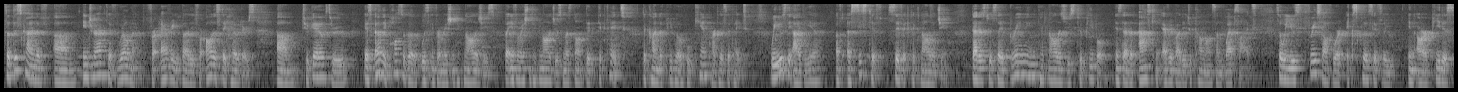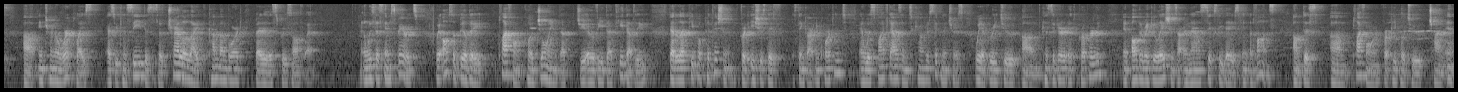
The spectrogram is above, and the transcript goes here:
So this kind of um, interactive roadmap for everybody, for all the stakeholders um, to go through is only possible with information technologies, but information technologies must not di dictate the kind of people who can participate. We use the idea of assistive civic technology. That is to say, bringing technologies to people instead of asking everybody to come on some websites. So we use free software exclusively in our PDIS uh, internal workplace. As you can see, this is a Trello-like Kanban board, but it is free software. And with the same spirit, we also built a platform called join.gov.tw that let people petition for the issues they think are important. And with 5,000 counter signatures, we agree to um, consider it properly. And all the regulations are announced 60 days in advance on this um, platform for people to chime in.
